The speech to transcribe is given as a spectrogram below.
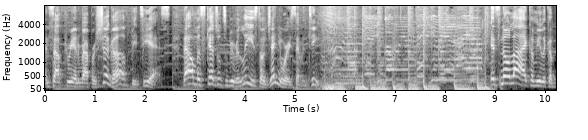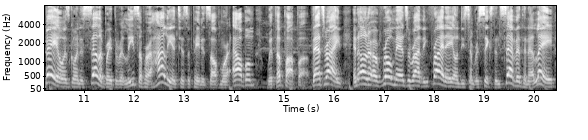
and South Korean rapper Suga of BTS. The album is scheduled to be released on January 17th. It's no lie, Camila Cabello is going to celebrate the release of her highly anticipated sophomore album with a pop up. That's right, in honor of Romance arriving Friday on December 6th and 7th in LA,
